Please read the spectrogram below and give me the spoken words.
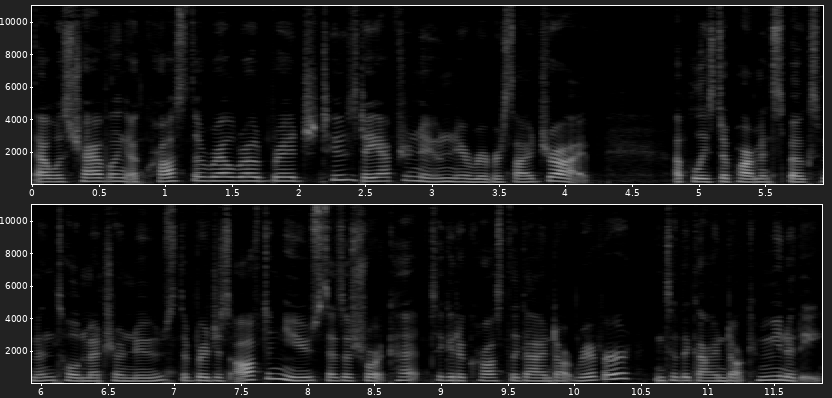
that was traveling across the railroad bridge Tuesday afternoon near Riverside Drive. A police department spokesman told Metro News the bridge is often used as a shortcut to get across the Guyandotte River into the Guyandotte community.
